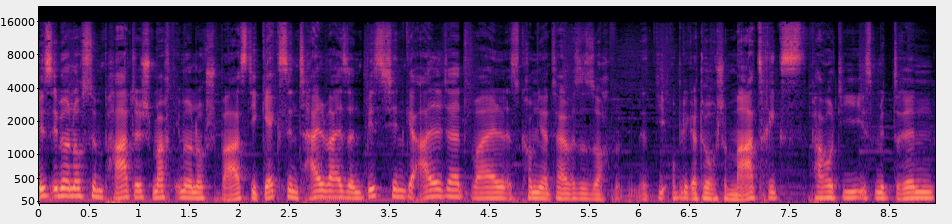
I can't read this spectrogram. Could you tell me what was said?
ist immer noch sympathisch, macht immer noch Spaß. Die Gags sind teilweise ein bisschen gealtert, weil es kommen ja teilweise so die obligatorische Matrix-Parodie ist mit drin.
